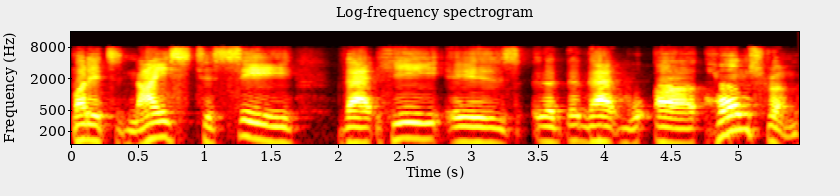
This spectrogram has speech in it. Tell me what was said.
But it's nice to see that he is that uh, Holmstrom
